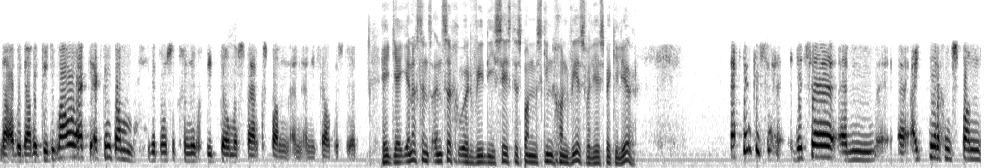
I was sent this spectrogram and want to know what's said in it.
na Abu Dhabi toe. Maar ek ek dink dan jy weet ons het genoeg diepte om 'n sterk span in in die veld te stoot. Het jy enigstens insig oor wie die 6ste span miskien gaan wees? Wil jy spekuleer? Ek dink is dit's 'n um, uitnodigingsspan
